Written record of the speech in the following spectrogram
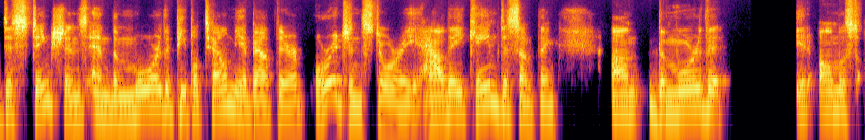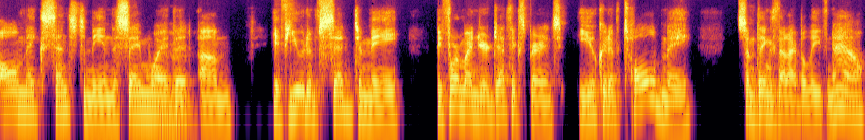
distinctions. And the more that people tell me about their origin story, how they came to something, um, the more that it almost all makes sense to me in the same way Mhm. that um, if you would have said to me before my near death experience, you could have told me some things that I believe now,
